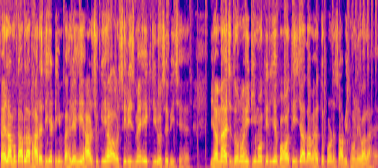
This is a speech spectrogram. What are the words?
पहला मुकाबला भारतीय टीम पहले ही हार चुकी है और सीरीज़ में एक ज़ीरो से पीछे है। यह मैच दोनों ही टीमों के लिए बहुत ही ज़्यादा महत्वपूर्ण साबित होने वाला है।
